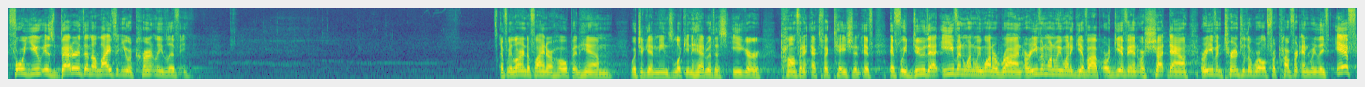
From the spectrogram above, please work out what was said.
for you is better than the life that you are currently living. If we learn to find our hope in Him, which again means looking ahead with this eager, confident expectation, if, if we do that even when we want to run, or even when we want to give up, or give in, or shut down, or even turn to the world for comfort and relief, if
